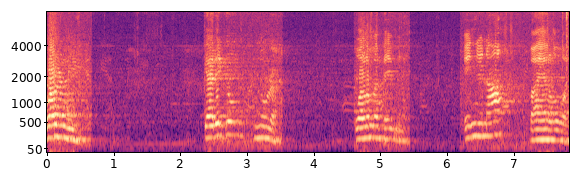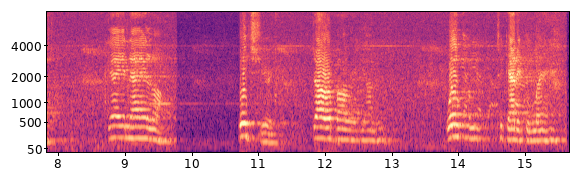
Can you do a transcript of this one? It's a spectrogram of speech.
Warani, Gadigal Nura, Wallama Baby, Inyana Bayalawa, Yayanayalam, Woodshire, Darabara Yanu. Welcome to Gadigal land.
